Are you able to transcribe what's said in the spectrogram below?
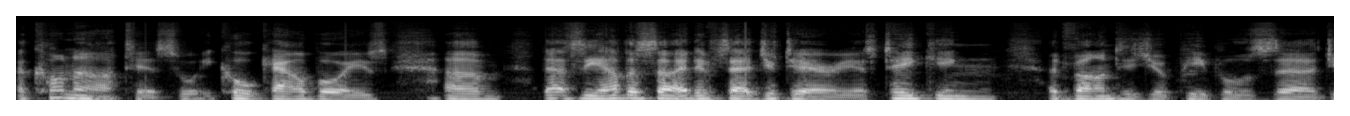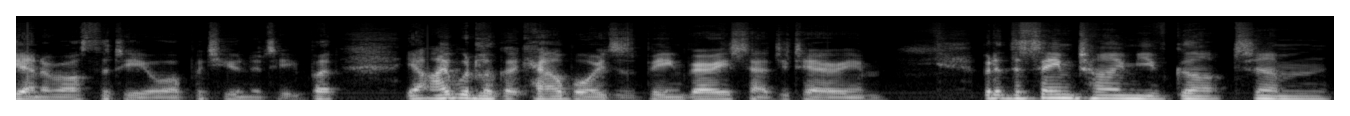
are con artists, what we call cowboys. Um, that's the other side of Sagittarius, taking advantage of people's uh, generosity or opportunity. But yeah, I would look at cowboys as being very Sagittarian. But at the same time, you've got um,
